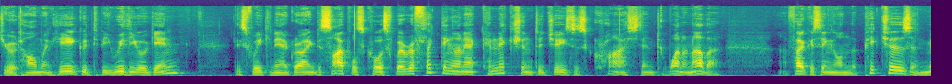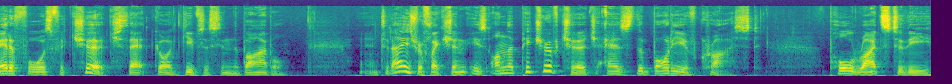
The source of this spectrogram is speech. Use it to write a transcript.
Stuart Holman here, good to be with you again. This week in our Growing Disciples course, we're reflecting on our connection to Jesus Christ and to one another, uh, focusing on the pictures and metaphors for church that God gives us in the Bible. And today's reflection is on the picture of church as the body of Christ. Paul writes to the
